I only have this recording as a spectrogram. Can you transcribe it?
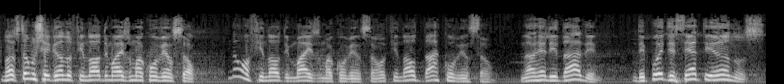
Nós estamos chegando ao final de mais uma convenção. Não ao final de mais uma convenção, ao final da convenção. Na realidade, depois de sete anos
